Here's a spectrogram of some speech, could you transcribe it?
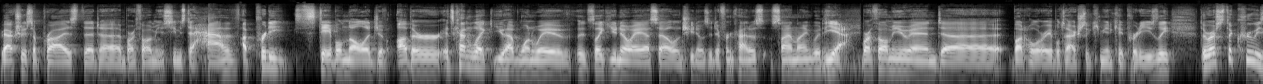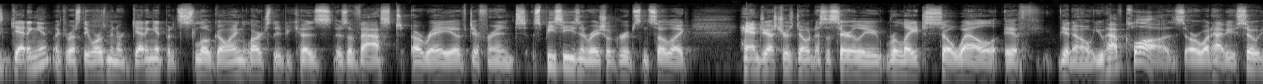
You're actually surprised that uh, Bartholomew seems to have a pretty stable knowledge of other. It's kind of like you have one way of. It's like you know ASL and she knows a different kind of sign language. Yeah. Bartholomew and uh, Butthole are able to actually communicate pretty easily. The rest of the crew is getting it, like the rest of the oarsmen are getting it, but it's slow going, largely because there's a vast array of different species and racial groups, and so like hand gestures don't necessarily relate so well if you know you have claws or what have you. So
